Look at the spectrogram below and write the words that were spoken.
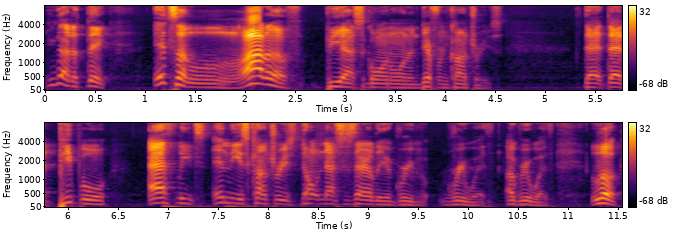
You got to think it's a lot of BS going on in different countries that that people athletes in these countries don't necessarily agree agree with agree with. Look,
